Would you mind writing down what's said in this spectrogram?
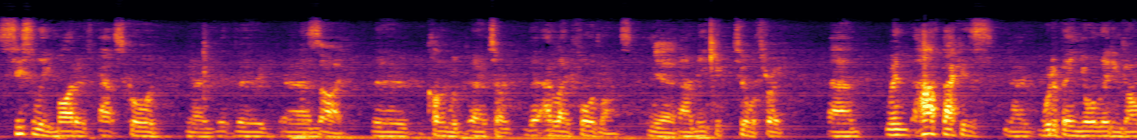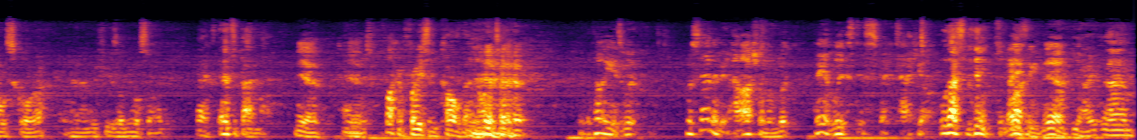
Sicily might have outscored, you know, the the, um, Side. The Collingwood, uh, sorry, the Adelaide forward lines. Yeah. Um, he kicked two or three. Um, when the halfback is, you know, would have been your leading goal scorer um, if he was on your side. That's, that's a bad night. Yeah. And it Yeah. was fucking freezing cold that night. too. The funny thing is, we're, we're sounding a bit harsh on them, but their list is spectacular. well, that's the thing. It's amazing. Yeah. You know, um,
